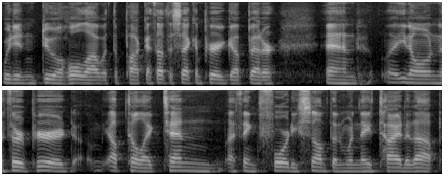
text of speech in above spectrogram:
we didn't do a whole lot with the puck. I thought the second period got better. And, uh, you know, in the third period, up to like 10, I think 40 something when they tied it up,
